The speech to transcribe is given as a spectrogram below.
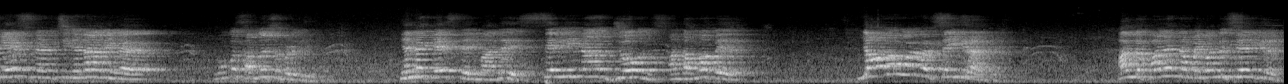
கேஸ் நினைச்சீங்கன்னா நீங்க ரொம்ப சந்தோஷப்படுவீங்க. என்ன கேஸ் தெரியுமா அது? செலினா ஜோன்ஸ் அந்த அம்மா பேரு. யாரோ ஒருவர் செய்கிறார்கள். அந்த பலன் நம்மை வந்து சேர்கிறது.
